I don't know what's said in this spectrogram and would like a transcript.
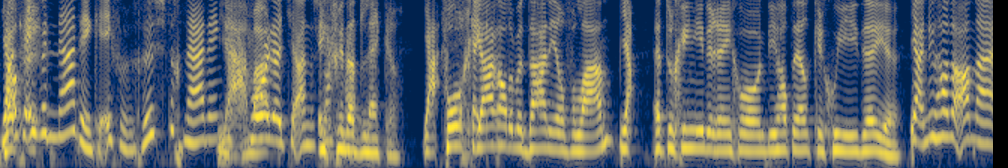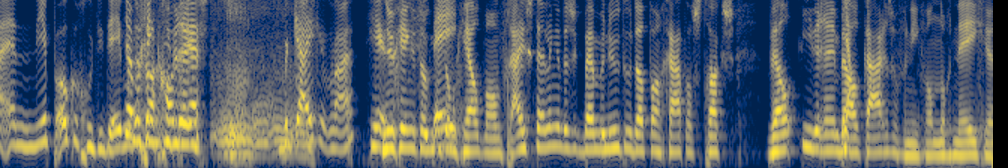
Maar- of even nadenken. Even rustig nadenken Ja, voordat je aan de slag Ik vind gaat. dat lekker. Ja, Vorig kijk, jaar hadden we Daniel Verlaan. Ja. En toen ging iedereen gewoon, die had elke keer goede ideeën. Ja, nu hadden Anna en hebben ook een goed idee. Maar Ja, dan maar ging gewoon de rest... Bekijk het maar. Heerlijk. Nu ging het ook niet om geld, maar om vrijstellingen. Dus ik ben benieuwd hoe dat dan gaat als straks wel iedereen bij Ja. elkaar is. Of in ieder geval nog negen.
